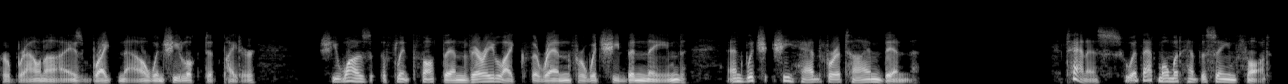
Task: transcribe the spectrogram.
her brown eyes bright now when she looked at Piter, she was, Flint thought then, very like the wren for which she'd been named, and which she had for a time been. Tanis, who at that moment had the same thought,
